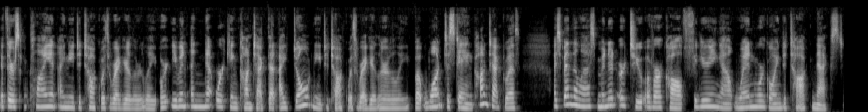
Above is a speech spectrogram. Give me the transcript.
If there's a client I need to talk with regularly, or even a networking contact that I don't need to talk with regularly but want to stay in contact with, I spend the last minute or two of our call figuring out when we're going to talk next.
